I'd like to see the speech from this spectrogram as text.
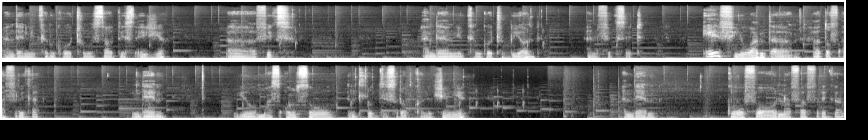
and then you can go to Southeast Asia uh, fix and then you can go to beyond and fix it. If you want um, out of Africa then you must also include this road connection here and then go for of Africa,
